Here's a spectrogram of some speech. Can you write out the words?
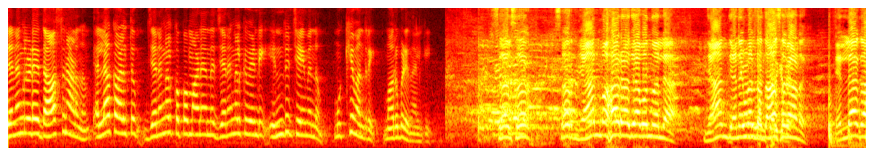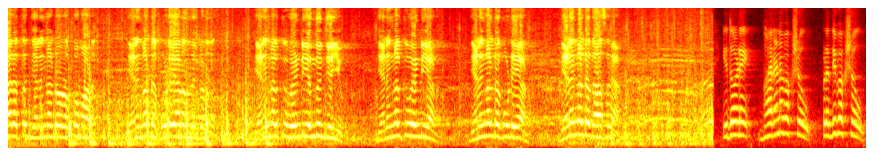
ജനങ്ങളുടെ ദാസനാണെന്നും എല്ലാ കാലത്തും ജനങ്ങൾക്കൊപ്പമാണ് എന്ന് ജനങ്ങൾക്ക് വേണ്ടി എന്തും ചെയ്യുമെന്നും മുഖ്യമന്ത്രി മറുപടി നൽകി. സർ സർ സർ ഞാൻ മഹാരാജാവൊന്നുമല്ല. ഞാൻ ജനങ്ങളുടെ ദാസനാണ്. എല്ലാ കാലത്തും ജനങ്ങളോടൊപ്പമാണ് ജനങ്ങളുടെ കൂടെയാണ് നിന്നിട്ടുള്ളത് ജനങ്ങൾക്ക് വേണ്ടി എന്തും ചെയ്യും. ജനങ്ങൾക്ക് വേണ്ടിയാണ്. ജനങ്ങളുടെ കൂടെയാണ്. ജനങ്ങളുടെ ദാസനാണ്. ഇതോടെ ഭരണപക്ഷവും പ്രതിപക്ഷവും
